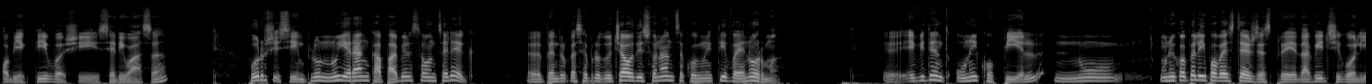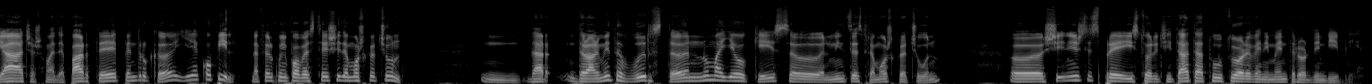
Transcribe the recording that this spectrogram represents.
obiectivă și serioasă, pur și simplu nu eram capabil să o înțeleg, uh, pentru că se producea o disonanță cognitivă enormă. Uh, evident, unui copil nu... Unui copil îi povestești despre David și Goliat și așa mai departe, pentru că e copil, la fel cum îi povestești și de Moș Crăciun. Mm, dar de la o anumită vârstă nu mai e ok să îl minți despre Moș Crăciun, Uh, și nici despre istoricitatea tuturor evenimentelor din Biblie.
